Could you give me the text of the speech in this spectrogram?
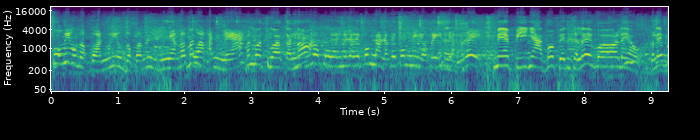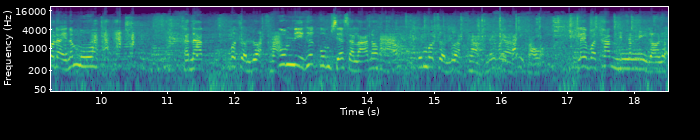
ผู้มีอุปกรณ์มีอุปกรณ์มันเนี่ยมาตัวกันแหมมันบ่ทั่วกันเนาะเนาะมาตัวกันไม่ได้ไปพุ่มนั่นแล้วไปพุ่มนี่เอาไปเสียงเลยแม่ปีญาติบ่เป็นก็เลยบ่แล้วก็เลยบ่ได้น้ำหมูขนาดบ่ส่วนลวดค่ะกลุ่มนี้คือกลุ่มเสียสละเนาะค่ะค่ะกุ้มบ่ส่วนลวดค่ะไม่ไปขั้นเขา เลยบ่ทันหมูทำนี่เราเลย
